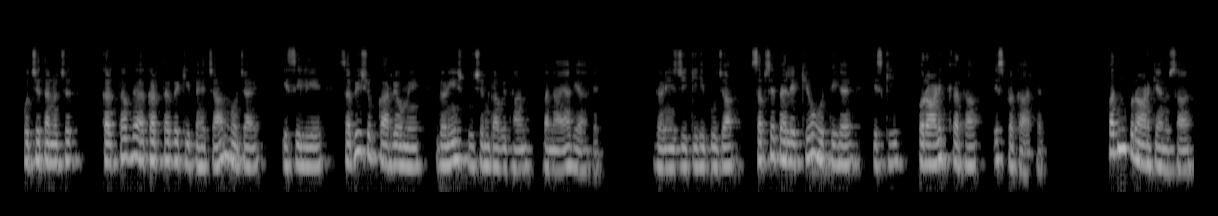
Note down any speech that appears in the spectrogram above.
उचित अनुचित कर्तव्य अकर्तव्य की पहचान हो जाए, इसीलिए सभी शुभ कार्यों में गणेश पूजन का विधान बनाया गया है। गणेश जी की ही पूजा सबसे पहले क्यों होती है, इसकी पौराणिक कथा इस प्रकार है। पद्म पुराण के अनुसार,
